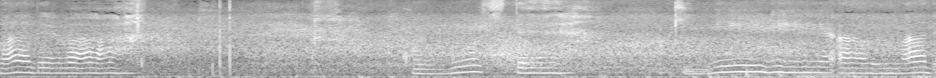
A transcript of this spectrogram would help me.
までは。うして君に会うまで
